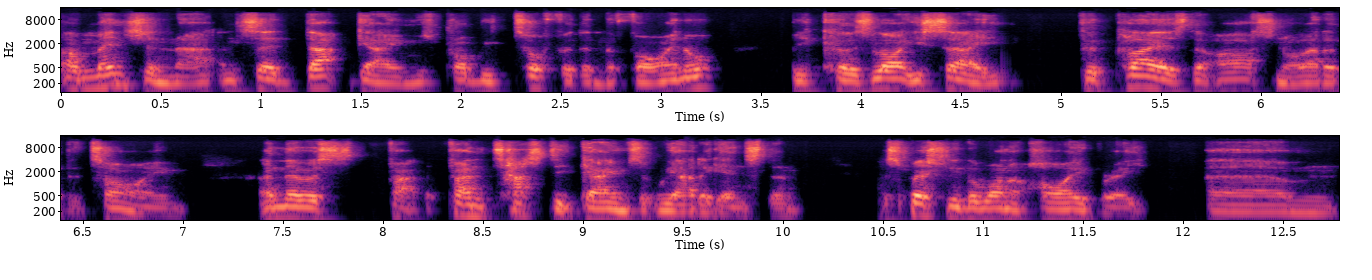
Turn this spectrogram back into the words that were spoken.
I mentioned that and said that game was probably tougher than the final because, like you say, the players that Arsenal had at the time, and there was fa- fantastic games that we had against them, especially the one at Highbury, um,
